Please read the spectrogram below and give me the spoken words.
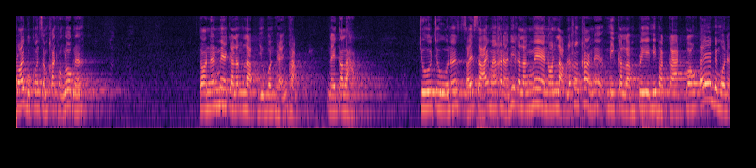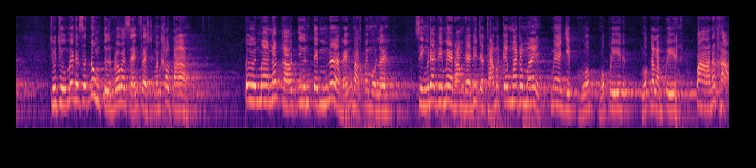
ร้อยบุคคลสำคัญของโลกนะ ตอนนั้นแม่กำลังหลับอยู่บนแผงผักในตลาด จูๆนะสายๆมาขณะที่กำลังแม่นอนหลับแล้วข้างๆเนี่ยมีกระลำปลีมีผักกาดกองเต็มไปหมดน่ะจู่ๆแม่ก็สะดุ้งตื่นเพราะว่าแสงแฟลชมันเข้าตา ตื่นมานักข่าวยืนเต็มหน้าแผงผักไปหมดเลย สิ่งแรกที่แม่ทำแทนที่จะถามว่าแกมาทำไม แม่หยิบหัวหัวปีหัวกระลำปีป่านักข่าว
